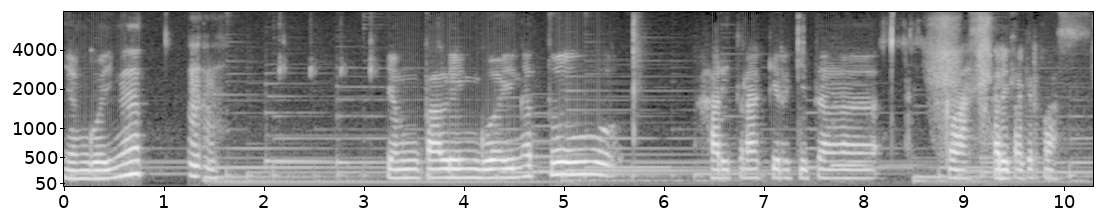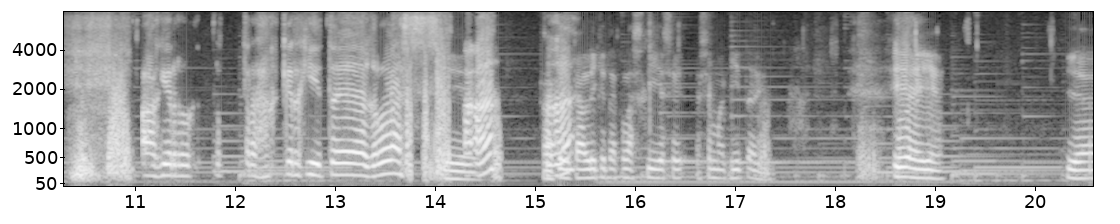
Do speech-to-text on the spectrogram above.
yang gue ingat Mm-mm. Yang paling gue ingat tuh hari terakhir kita kelas hari terakhir kelas Akhir terakhir kita kelas. Iya. Terakhir Ah. kali kita kelas di SMA kita ya Iya, iya. ya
